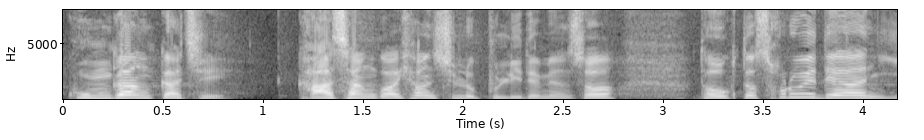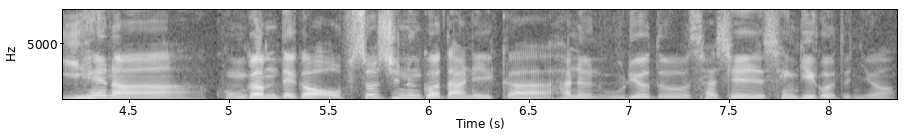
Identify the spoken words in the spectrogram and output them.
공간까지 가상과 현실로 분리되면서 더욱더 서로에 대한 이해나 공감대가 없어지는 것 아닐까 하는 우려도 사실 생기거든요.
